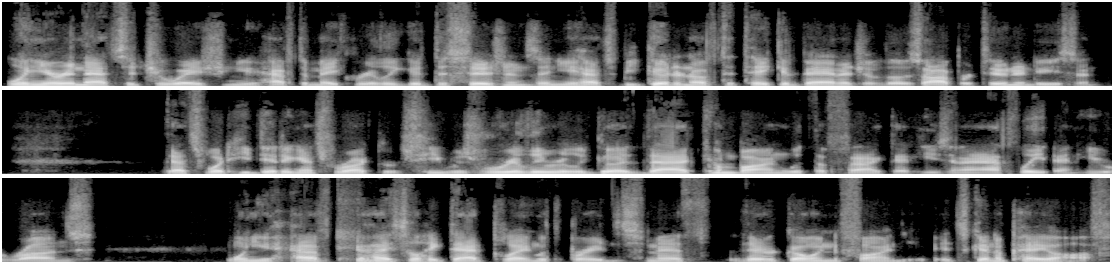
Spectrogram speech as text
When you're in that situation, you have to make really good decisions, and you have to be good enough to take advantage of those opportunities. And that's what he did against Rutgers. He was really, really good. That combined with the fact that he's an athlete and he runs. When you have guys like that playing with Braden Smith, they're going to find you. It's going to pay off.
